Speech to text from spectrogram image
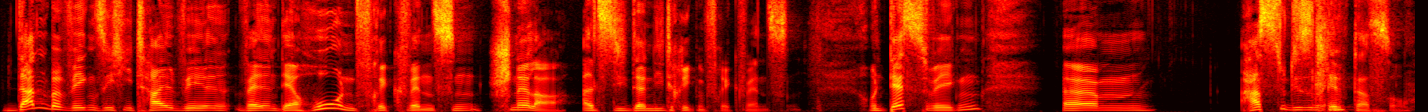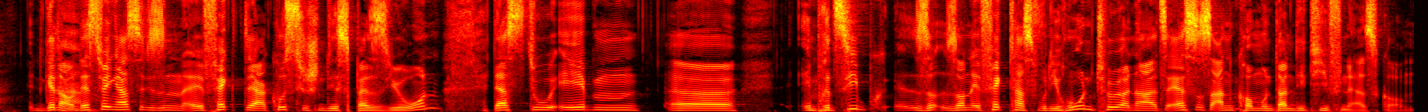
dann bewegen sich die Teilwellen der hohen Frequenzen schneller als die der niedrigen Frequenzen. Und deswegen ähm, hast du diesen. Klingt das so? Genau, ah. deswegen hast du diesen Effekt der akustischen Dispersion, dass du eben äh, im Prinzip so, so einen Effekt hast, wo die hohen Töne als erstes ankommen und dann die Tiefen erst kommen.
